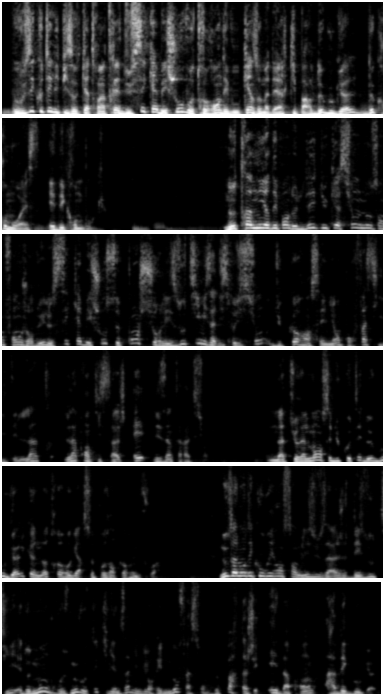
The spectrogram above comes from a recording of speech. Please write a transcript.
Vous écoutez l'épisode 93 du CKB Show, votre rendez-vous quinzomadaire qui parle de Google, de Chrome OS et des Chromebooks. Notre avenir dépend de l'éducation de nos enfants. Aujourd'hui, le CKB Show se penche sur les outils mis à disposition du corps enseignant pour faciliter l'apprentissage et les interactions. Naturellement, c'est du côté de Google que notre regard se pose encore une fois. Nous allons découvrir ensemble les usages des outils et de nombreuses nouveautés qui viennent améliorer nos façons de partager et d'apprendre avec Google.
